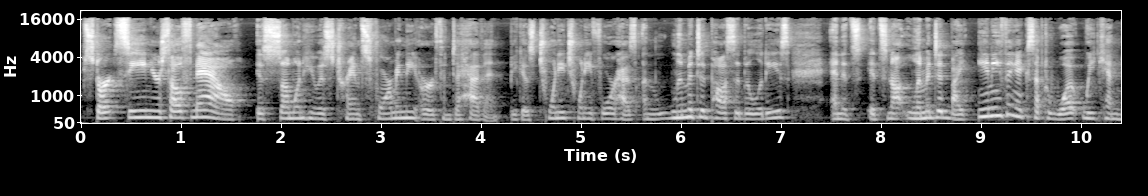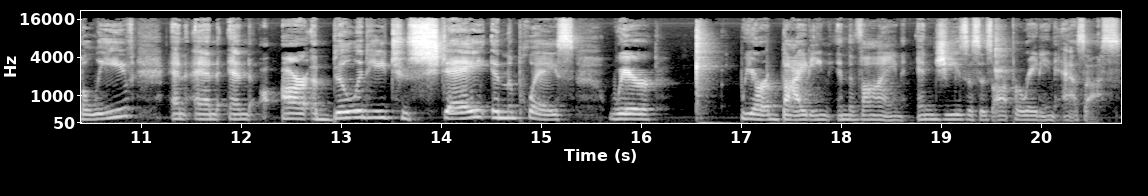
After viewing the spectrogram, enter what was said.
start seeing yourself now as someone who is transforming the earth into heaven because 2024 has unlimited possibilities and it's it's not limited by anything except what we can believe and and and our ability to stay in the place where we are abiding in the vine and Jesus is operating as us.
